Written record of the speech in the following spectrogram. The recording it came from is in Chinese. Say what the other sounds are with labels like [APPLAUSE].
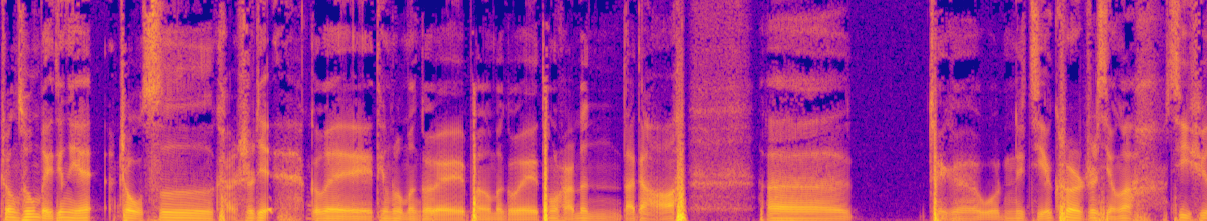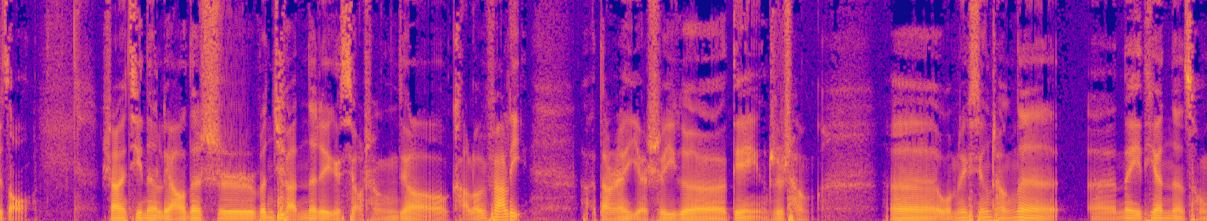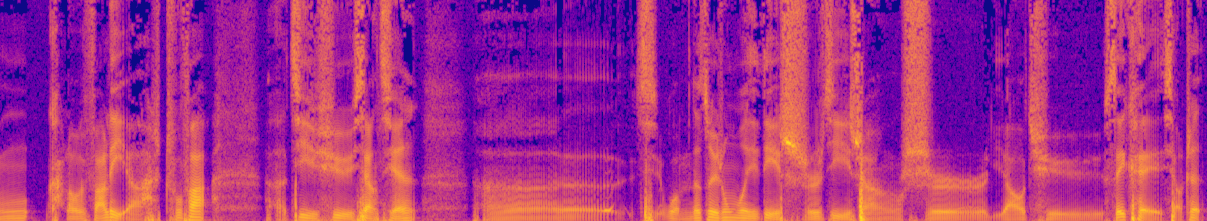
正宗北京爷，宙斯看世界，各位听众们，各位朋友们，各位同行们，大家好啊！呃，这个我们这捷克之行啊，继续走。上一期呢聊的是温泉的这个小城叫卡罗维发利啊，当然也是一个电影之城。呃，我们这个行程呢，呃，那一天呢从卡罗维发利啊出发，呃，继续向前。呃，我们的最终目的地实际上是要去 CK 小镇。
